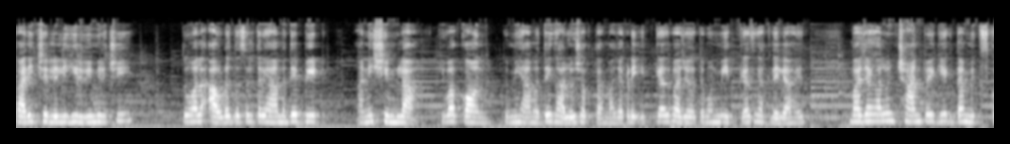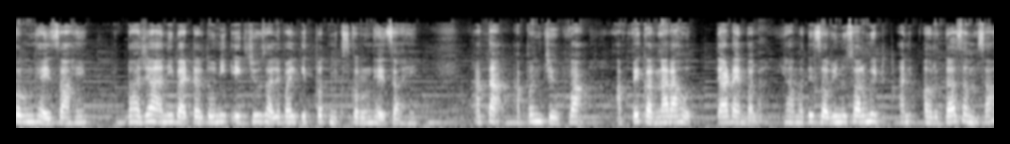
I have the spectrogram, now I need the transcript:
बारीक चिरलेली हिरवी मिरची. तुम्हाला आवडत असेल तर ह्यामध्ये बीट आणि शिमला किंवा कॉर्न तुम्ही ह्यामध्ये घालू शकता. माझ्याकडे इतक्याच भाज्या होत्या म्हणून मी इतक्याच घातलेल्या आहेत. भाज्या घालून छानपैकी एकदा मिक्स करून घ्यायचं आहे. भाज्या आणि बॅटर दोन्ही एकजीव झाले पाहिजे इतपत मिक्स करून घ्यायचं आहे. आता आपण जेव्हा आप्पे करणार आहोत त्या टायमाला ह्यामध्ये चवीनुसार मीठ आणि अर्धा चमचा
